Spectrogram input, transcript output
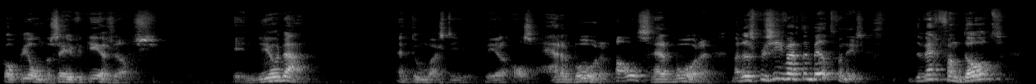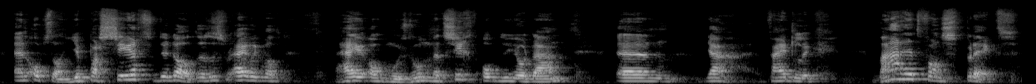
kopionder, zeven keer zelfs in de Jordaan. En toen was hij weer als herboren. Als herboren. Maar dat is precies waar het een beeld van is. De weg van dood en opstand. Je passeert de dood. Dat is eigenlijk wat hij ook moest doen. Met zicht op de Jordaan. En ja, feitelijk waar het van spreekt.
